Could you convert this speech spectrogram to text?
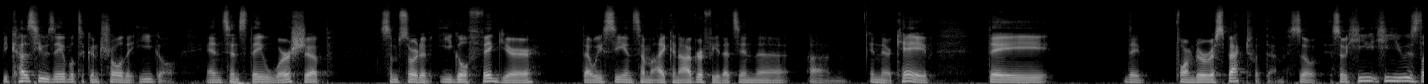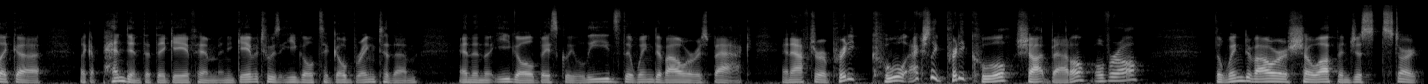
because he was able to control the eagle. And since they worship some sort of eagle figure that we see in some iconography that's in the um, in their cave, they they formed a respect with them. So so he he used like a like a pendant that they gave him, and he gave it to his eagle to go bring to them. And then the eagle basically leads the wing devourers back. And after a pretty cool, actually pretty cool shot battle overall, the wing devourers show up and just start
